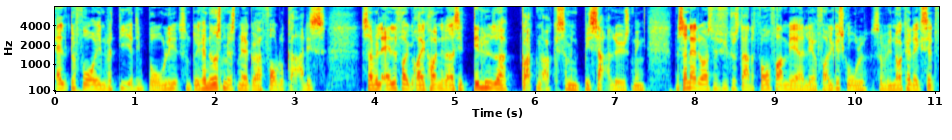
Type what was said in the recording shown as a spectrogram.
alt du får i en værdi af din bolig, som du ikke har noget som helst med at gøre, får du gratis, så vil alle folk række hånden i og sige, det lyder godt nok som en bizarre løsning. Men sådan er det også, hvis vi skulle starte forfra med at lave folkeskole, så vil vi nok heller ikke sætte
